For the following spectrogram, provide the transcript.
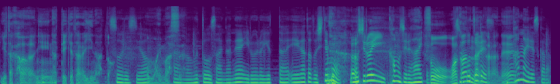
豊かになっていけたらいいなとそうですよ。思います。あの武藤さんがねいろいろ言った映画だとしても 面白いかもしれないと。そうわかんないからわねかんないですから。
